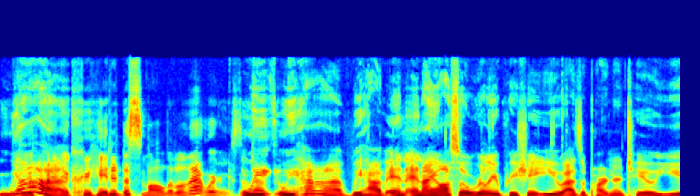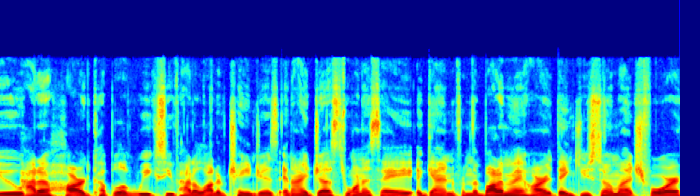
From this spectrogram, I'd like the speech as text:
We Yeah. kind of created a small little network. So we that's we have we have and and I also really appreciate you as a partner too. You had a hard couple of weeks. You've had a lot of changes and I just want to say again from the bottom of my heart, thank you so much for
